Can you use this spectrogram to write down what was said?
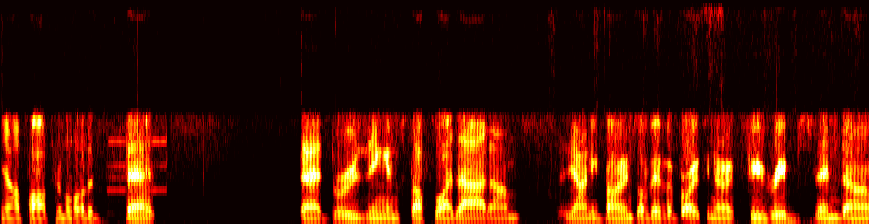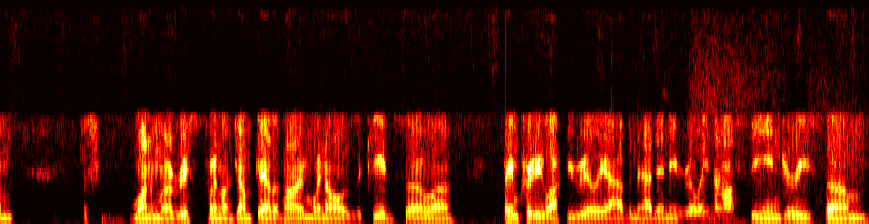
You know, apart from a lot of bad, bad bruising and stuff like that. Um, the only bones I've ever broken are a few ribs and um, just one of my wrists when I jumped out at home when I was a kid. So, uh, been pretty lucky, really. I haven't had any really nasty injuries. Um,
